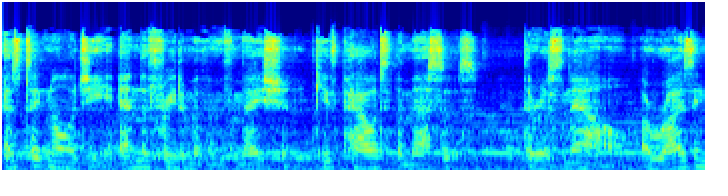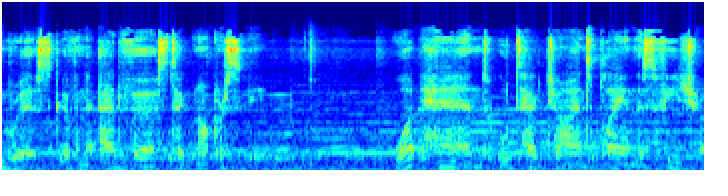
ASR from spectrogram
As technology and the freedom of information give power to the masses, there is now a rising risk of an adverse technocracy. What hand will tech giants play in this future?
